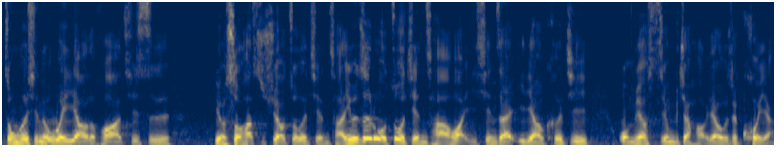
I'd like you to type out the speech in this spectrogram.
综合型的胃药的话，其实有时候它是需要做个检查，因为这如果做检查的话，以现在医疗科技。我们要使用比较好药物，这溃疡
